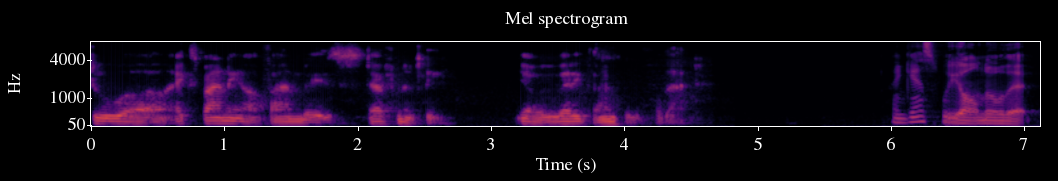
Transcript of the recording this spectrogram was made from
to uh, expanding our fan base. Definitely. Yeah, we're very thankful for that. I guess we all know that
